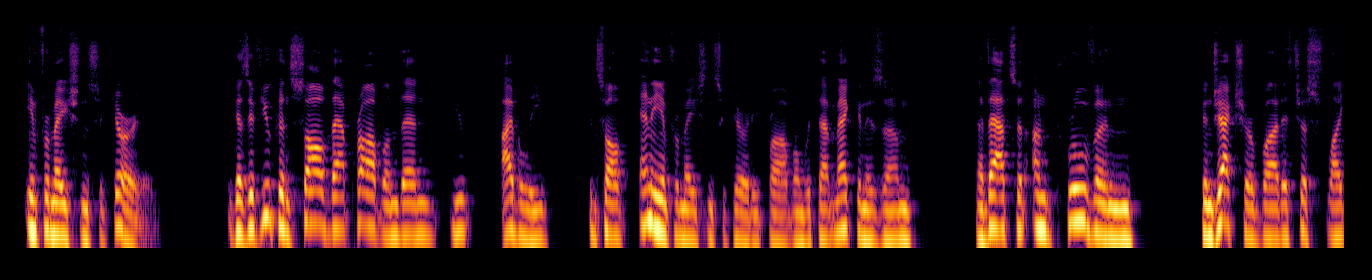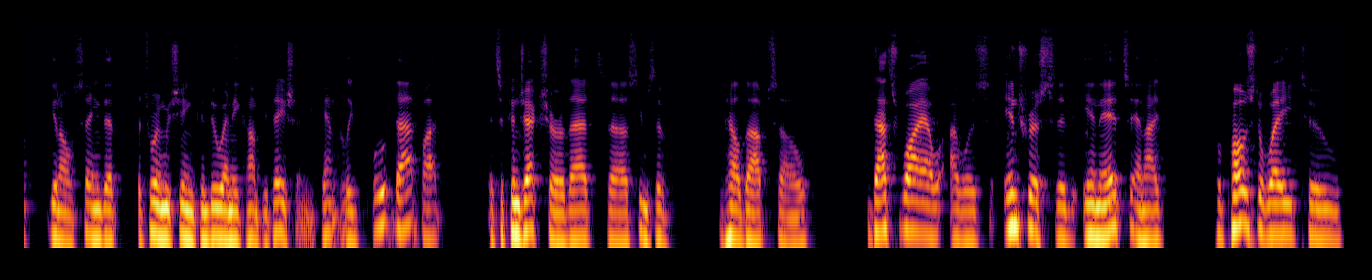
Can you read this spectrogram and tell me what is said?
information security. Because if you can solve that problem, then you, I believe, can solve any information security problem with that mechanism. Now that's an unproven conjecture, but it's just like, you know, saying that a Turing machine can do any computation. You can't really prove that, but it's a conjecture that uh, seems to have, to have, held up. So that's why I, I was interested in it. And I proposed a way to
